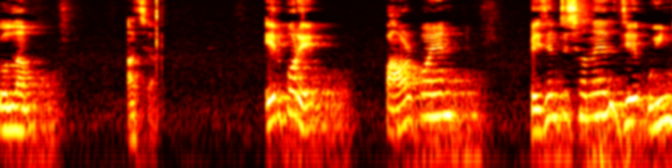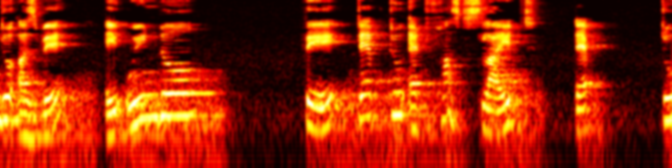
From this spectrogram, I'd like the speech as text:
করলাম। আচ্ছা এরপরে পাওয়ার পয়েন্ট প্রেজেন্টেশনের যে উইন্ডো আসবে, এই উইন্ডোতে tap to add first slide tap to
